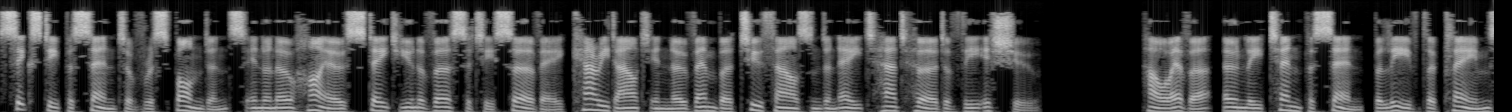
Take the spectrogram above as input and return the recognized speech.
60% of respondents in an Ohio State University survey carried out in November 2008 had heard of the issue. However, only 10% believed the claims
